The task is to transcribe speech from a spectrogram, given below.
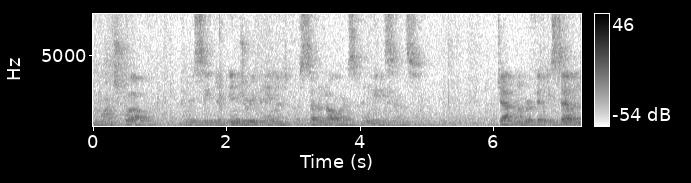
on March 12 and received an injury payment of $7.80. Jap number 57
